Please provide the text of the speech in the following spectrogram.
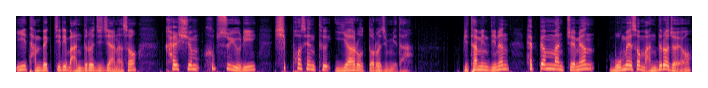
이 단백질이 만들어지지 않아서 칼슘 흡수율이 10% 이하로 떨어집니다. 비타민 D는 햇볕만 쬐면 몸에서 만들어져요.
